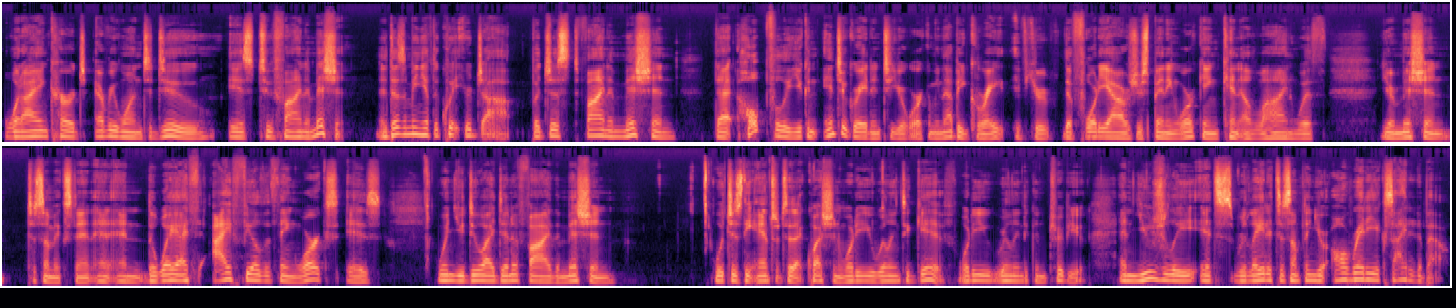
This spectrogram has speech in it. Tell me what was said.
what I encourage everyone to do is to find a mission. It doesn't mean you have to quit your job, but just find a mission that hopefully you can integrate into your work. I mean, that'd be great if you're the 40 hours you're spending working can align with your mission to some extent. And and the way I th- I feel the thing works is when you do identify the mission which is the answer to that question. What are you willing to give? What are you willing to contribute? And usually it's related to something you're already excited about.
